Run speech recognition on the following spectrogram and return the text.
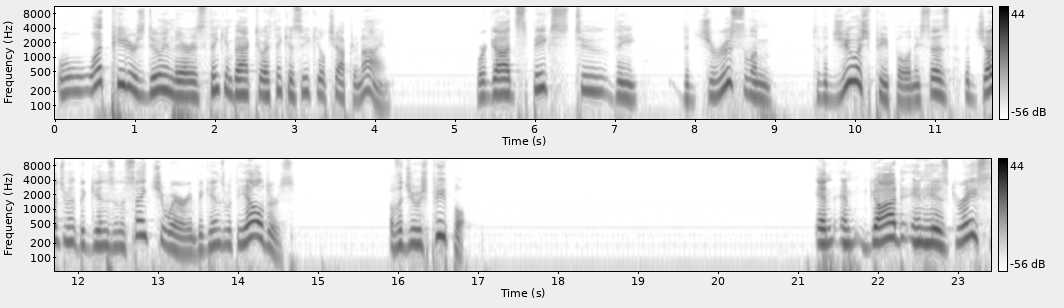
What Peter's doing there is thinking back to, I think, Ezekiel chapter 9, where God speaks to the, the Jerusalem, to the Jewish people, and he says the judgment begins in the sanctuary and begins with the elders of the Jewish people. And, and God, in His grace,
